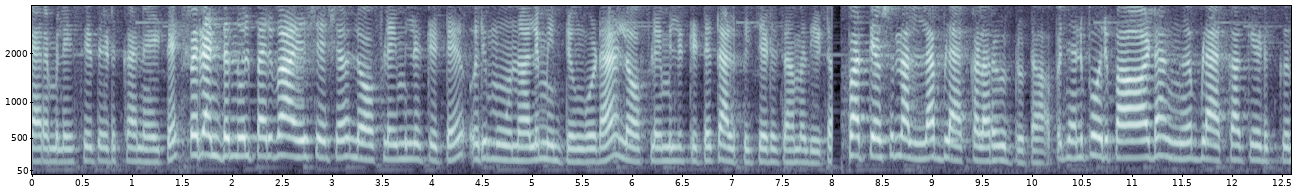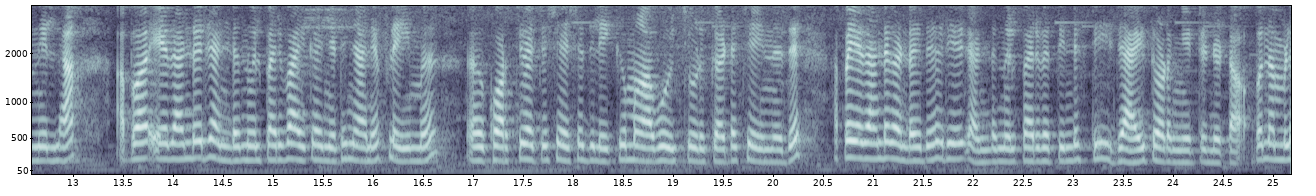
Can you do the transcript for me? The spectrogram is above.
ക്യാരമലൈസ് ചെയ്തെടുക്കാനായിട്ട്. ഇപ്പോൾ രണ്ട് നൂൽപ്പരുവ ആയ ശേഷം ലോ ഫ്ലെയിമിലിട്ടിട്ട് ഒരു മൂന്നാൽ മിനിറ്റും കൂടെ ലോ ഫ്ലെയിമിലിട്ടിട്ട് തിളപ്പിച്ചെടുത്താൽ മതി കേട്ടോ. അപ്പോൾ അത്യാവശ്യം നല്ല ബ്ലാക്ക് കളർ കിട്ടും കേട്ടോ അപ്പോൾ ഞാനിപ്പോൾ ഒരുപാട് അങ്ങ് ബ്ലാക്ക് ആക്കി എടുക്കുന്നില്ല. അപ്പോൾ ഏതാണ്ട് ഒരു രണ്ട് നൂൽപ്പരുവായി കഴിഞ്ഞിട്ട് ഞാൻ ഫ്ലെയിം കുറച്ച് വെച്ച ശേഷം ഇതിലേക്ക് മാവ് ഒഴിച്ചു കൊടുക്കുകയായിട്ട് ചെയ്യുന്നത്. അപ്പോൾ ഏതാണ്ട് കണ്ടോ ഇത് ഒരു രണ്ട് നൂൽപ്പരുവത്തിന്റെ സ്റ്റേജായി തുടങ്ങിയിട്ടുണ്ട് കേട്ടോ. അപ്പോൾ നമ്മൾ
